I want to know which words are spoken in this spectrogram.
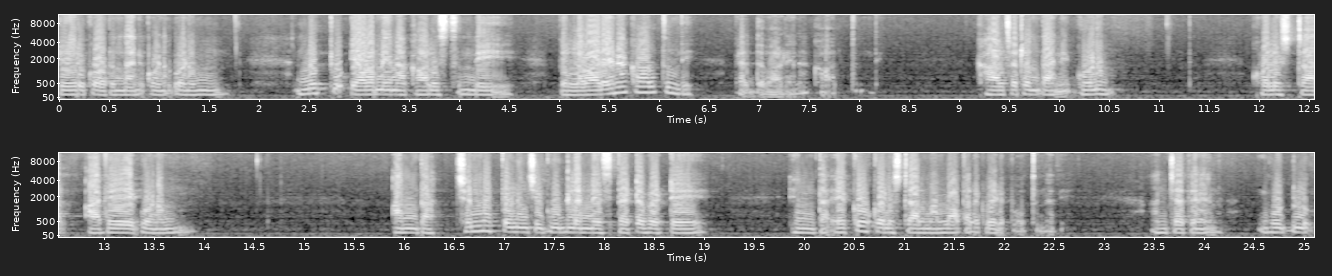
పేరుకోవటం దాని గుణగుణం. నొప్పు ఎవరినైనా కాలుస్తుంది. పిల్లవాడైనా కాలుతుంది పెద్దవాడైనా కాలుతుంది. కాల్చటం దాని గుణం. కొలెస్ట్రాల్ అదే గుణం. అంత చిన్నప్పటి నుంచి గుడ్లన్నేసి పెట్టబట్టే ఇంత ఎక్కువ కొలెస్ట్రాల్ మన లోపలికి వెళ్ళిపోతున్నది. అంచేత నేను గుడ్లు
